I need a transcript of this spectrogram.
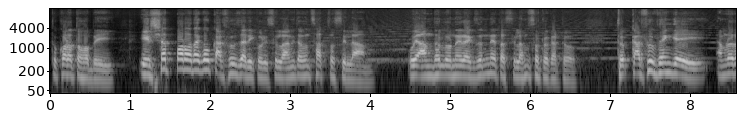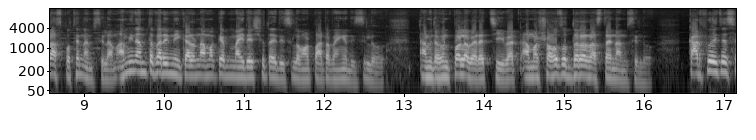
তো করা তো হবেই। এরশাদ পড়ার আগেও কারফিউ জারি করেছিল। আমি তখন ছাত্র ছিলাম। ওই আন্দোলনের একজন নেতা ছিলাম ছোটখাটো। তো কারফিউ ভেঙ্গেই আমরা রাজপথে নামছিলাম। আমি নামতে পারিনি কারণ আমাকে মাইরে সুতাই দিছিল, আমার পাটা ভেঙে দিছিল। আমি তখন পয়লা বেড়াচ্ছি বাট আমার সহযোদ্ধারা রাস্তায় নামছিল। কারফিউ হইতেছে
